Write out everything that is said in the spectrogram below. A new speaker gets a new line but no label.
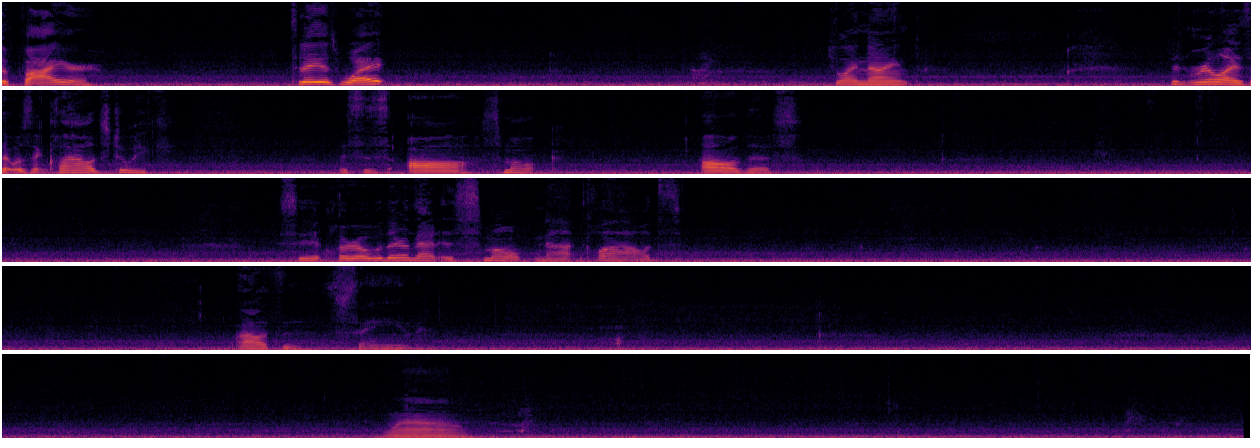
a fire. Today is what? July 9th. Didn't realize that wasn't clouds, do we? This is all smoke. All of this. See it clear over there? That is smoke, not clouds. Wow, it's insane. Wow.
